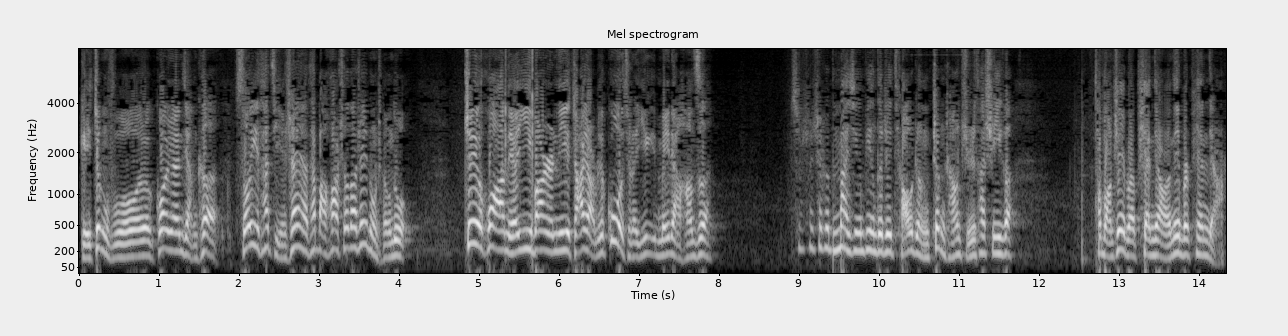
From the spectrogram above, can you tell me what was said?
给政府官员讲课，所以他谨慎呀。他把话说到这种程度，这话你要一般人你眨眼就过去了，一没两行字。就是这个慢性病的这调整正常值，它是一个，他往这边偏点儿，那边偏点儿，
